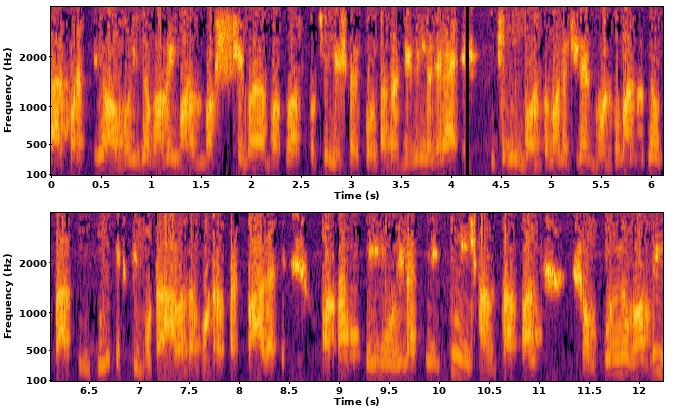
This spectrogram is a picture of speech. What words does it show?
তারপরে তিনি অবৈধভাবেই ভারতবর্ষে বসবাস করছেন, বিশেষ করে কলকাতার বিভিন্ন জায়গায়। কিছুদিন বর্তমানে ছিলেন। বর্তমান থেকেও তার কিন্তু একটি ভোটার, আলাদা ভোটার কার্ড পাওয়া গেছে। অর্থাৎ এই মহিলা কিন্তু এই শান্তা পাল সম্পূর্ণভাবেই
